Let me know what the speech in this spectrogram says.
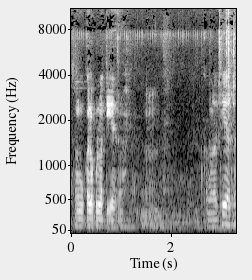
Vamos a buscarlo por la tierra. Buscamos la tierra.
